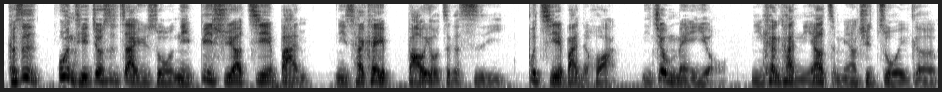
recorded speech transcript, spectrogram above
可是问题就是在于说，你必须要接班，你才可以保有这个四亿。不接班的话，你就没有。你看看你要怎么样去做一个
